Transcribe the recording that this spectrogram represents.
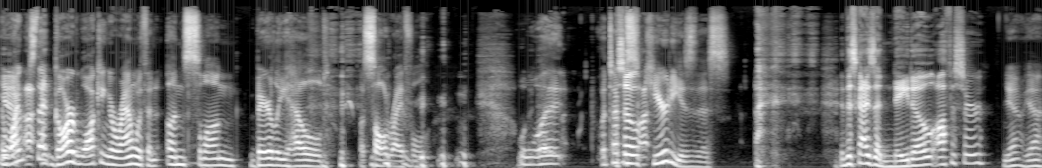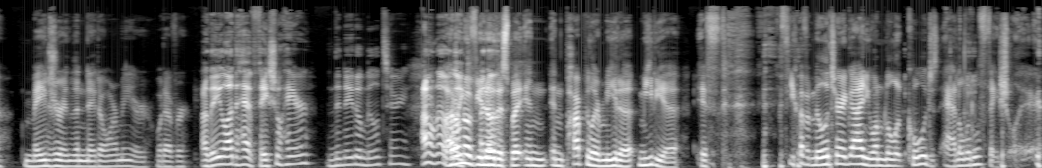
And Yeah, why was I- that guard walking around with an unslung, barely held assault rifle? What what type So, of I- security is this? And this guy's a NATO officer. Yeah, yeah. Major in the NATO army or whatever. Are they allowed to have facial hair in the NATO military? I don't know. I don't like, know if you I know, this, but in in popular media, media, if if you have a military guy and you want him to look cool, just add a little facial hair.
